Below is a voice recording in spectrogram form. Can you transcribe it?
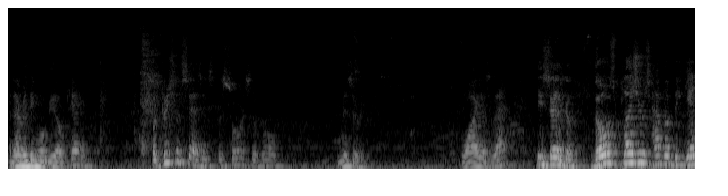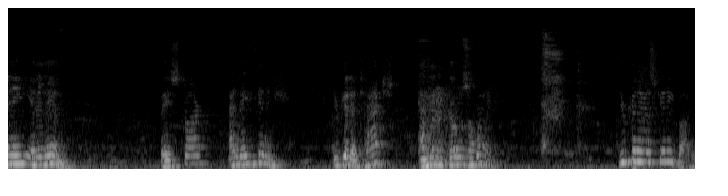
and everything will be okay. But Krishna says it's the source of all misery. Why is that? He says those pleasures have a beginning and an end. They start and they finish. You get attached and then it goes away. You can ask anybody.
